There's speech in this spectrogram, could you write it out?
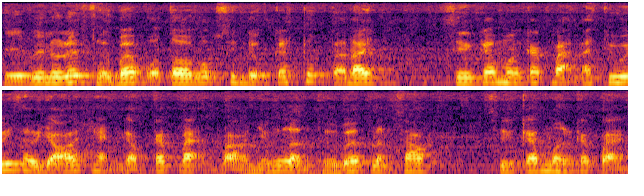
thì video clip thử bếp của tôi cũng xin được kết thúc tại đây. Xin cảm ơn các bạn đã chú ý theo dõi. Hẹn gặp các bạn vào những lần thử bếp lần sau. Xin cảm ơn các bạn.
